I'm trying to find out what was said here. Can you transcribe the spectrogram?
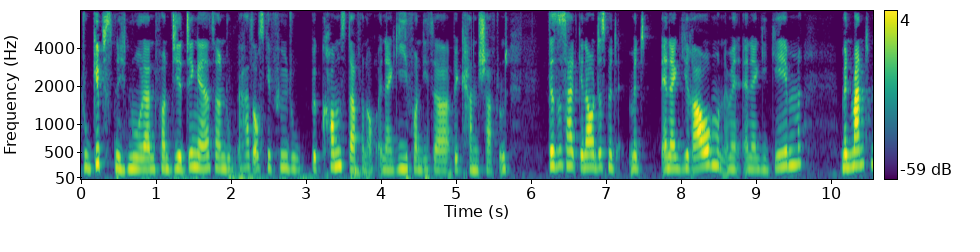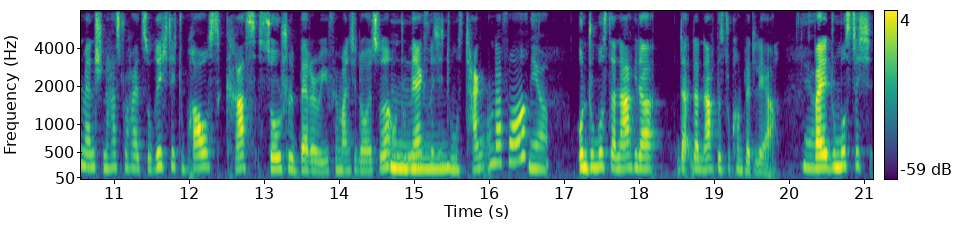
du gibst nicht nur dann von dir Dinge, sondern du hast auch das Gefühl, du bekommst davon auch Energie von dieser Bekanntschaft. Und das ist halt genau das mit, mit Energie rauben und mit Energie geben. Mit manchen Menschen hast du halt so richtig, du brauchst krass Social Battery für manche Leute und mm. du merkst richtig, du musst tanken davor. Ja. Und du musst danach wieder, da, danach bist du komplett leer. Ja. Weil du musst dich,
